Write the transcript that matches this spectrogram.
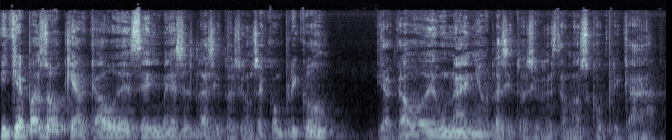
¿Y qué pasó? Que al cabo de seis meses la situación se complicó y al cabo de un año la situación está más complicada.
